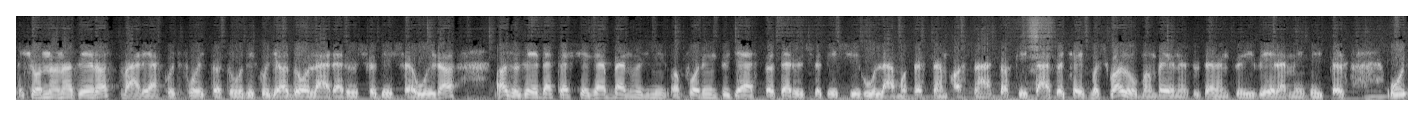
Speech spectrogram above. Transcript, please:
és onnan azért azt várják, hogy folytatódik ugye a dollár erősödése újra. Az az érdekesség ebben, hogy mi a forint ugye ezt az erősödési hullámot ezt nem használta ki. Tehát, hogyha itt most valóban bejön ez az elemzői vélemény, itt az,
